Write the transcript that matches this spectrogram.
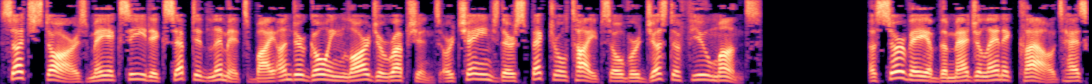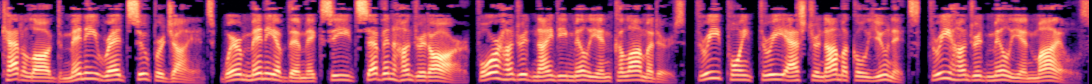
Such stars may exceed accepted limits by undergoing large eruptions or change their spectral types over just a few months. A survey of the Magellanic Clouds has catalogued many red supergiants, where many of them exceed 700 R, 490 million kilometers, 3.3 astronomical units, 300 million miles.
